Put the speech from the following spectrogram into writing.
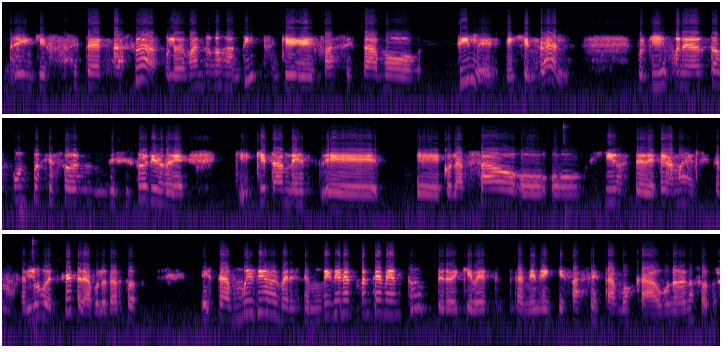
de en qué fase está cada ciudad. Por lo demás no nos han dicho en qué fase estamos Chile en general, porque ellos ponen hartos puntos que son decisorios de qué, tan eh, eh, colapsado o, o este de camas el sistema de salud, etcétera. Por lo tanto, está muy bien, me parece muy bien el planteamiento, pero hay que ver también en qué fase estamos cada uno de nosotros.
